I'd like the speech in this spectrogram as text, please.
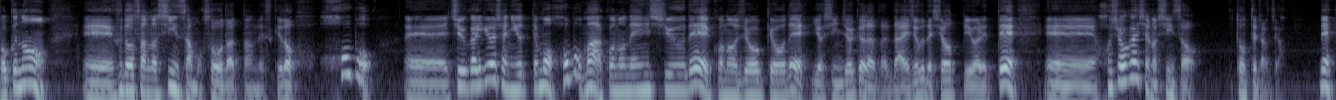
僕の、えー不動産の審査もそうだったんですけどほぼえー、仲介業者に言っても、ほぼまあこの年収で、この状況で、余震状況だったら大丈夫でしょって言われて、えー、保証会社の審査を取ってたんですよ。で、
